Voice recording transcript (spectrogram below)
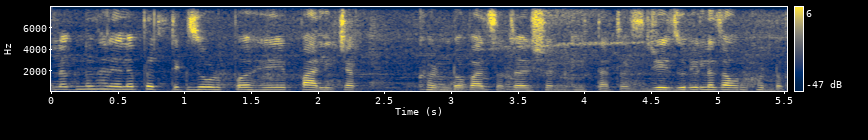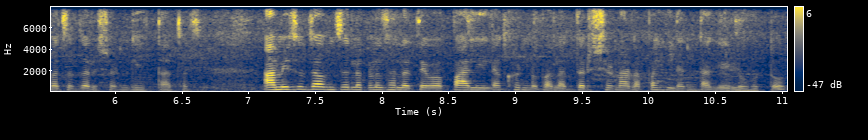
लग्न झालेलं प्रत्येक जोडपं हे पालीच्या खंडोबाचं दर्शन घेतातच. जेजुरीला जाऊन खंडोबाचं दर्शन घेतातच. आम्ही सुद्धा आमचं लग्न झालं तेव्हा पालीला खंडोबाला दर्शनाला पहिल्यांदा गेलो होतो.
